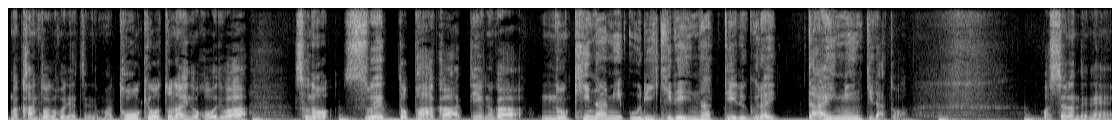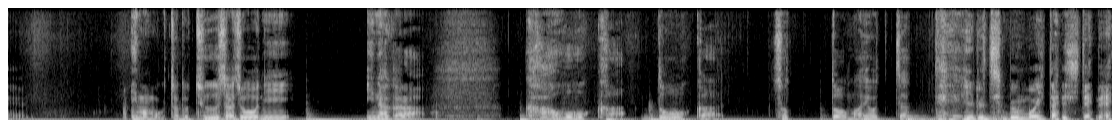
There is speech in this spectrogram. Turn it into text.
まあ関東の方でやってるんで、まあ東京都内の方では、そのスウェットパーカーっていうのが、軒並み売り切れになっているぐらい大人気だと。おっしゃるんでね、今もちょっと駐車場にいながら、買おうかどうか、ちょっと迷っちゃっている自分もいたりしてね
